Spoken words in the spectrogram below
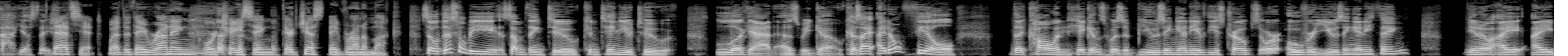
Yes, they should. That's it. Whether they're running or chasing, they're just they've run amok. So this will be something to continue to look at as we go, because I, I don't feel that Colin Higgins was abusing any of these tropes or overusing anything. You know, I I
